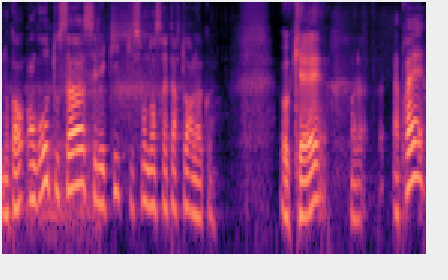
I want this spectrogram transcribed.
Donc en, en gros, tout ça, c'est les kicks qui sont dans ce répertoire-là. quoi. ok Voilà. Après,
